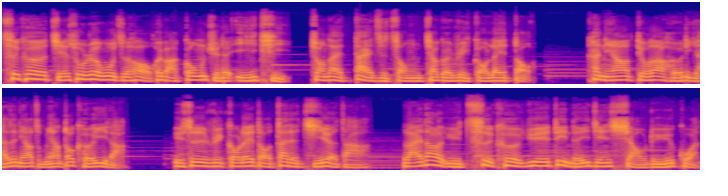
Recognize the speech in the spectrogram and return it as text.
刺客结束任务之后，会把公爵的遗体装在袋子中，交给 Rigoletto，看你要丢到河里，还是你要怎么样都可以啦。于是 Rigoletto 带着吉尔达来到了与刺客约定的一间小旅馆。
